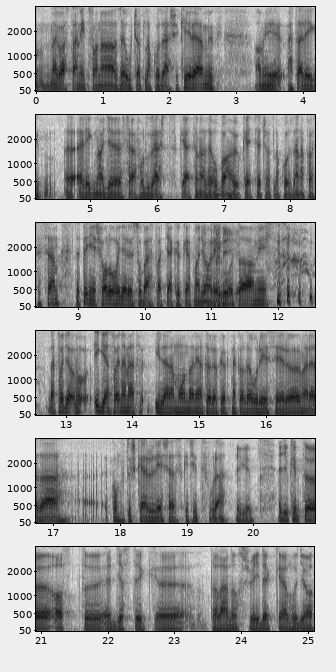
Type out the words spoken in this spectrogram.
meg aztán itt van az EU csatlakozási kérelmük, ami hát elég, elég nagy felfordulást keltene az EU-ban, ha ők egyszer csatlakoznának, azt hiszem. De tény és való, hogy előszobáztatják őket nagyon régóta, ami hát vagy igent vagy nemet illene mondani a törököknek az EU részéről, mert ez a konfliktus kerülés, ez kicsit fura. Igen. Egyébként azt egyezték talán a svédekkel, hogy a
